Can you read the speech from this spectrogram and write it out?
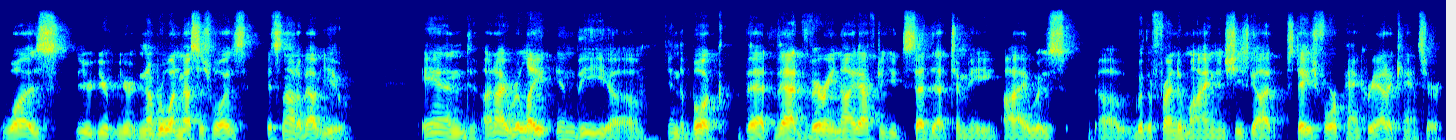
was your, your, your number one message was it's not about you. And and i relate in the uh, in the book that that very night after you'd said that to me i was uh, with a friend of mine and she's got stage four pancreatic cancer.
